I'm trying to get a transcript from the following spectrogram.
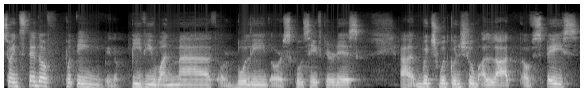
So instead of putting you know PV1 math or bullied or school safety risk, uh, which would consume a lot of space,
